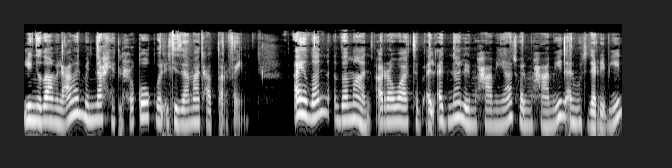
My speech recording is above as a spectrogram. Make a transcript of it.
لنظام العمل من ناحية الحقوق والالتزامات على الطرفين. أيضا ضمان الرواتب الأدنى للمحاميات والمحامين المتدربين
